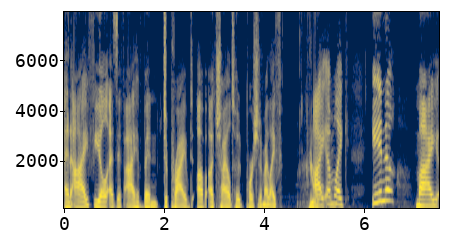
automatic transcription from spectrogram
And I feel as if I have been deprived of a childhood portion of my life. You're I am like in my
